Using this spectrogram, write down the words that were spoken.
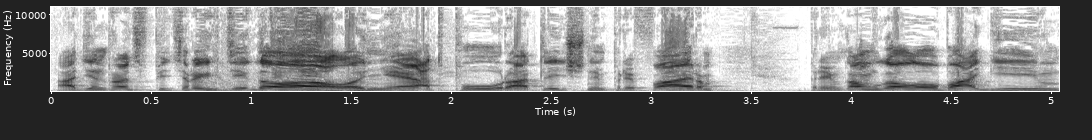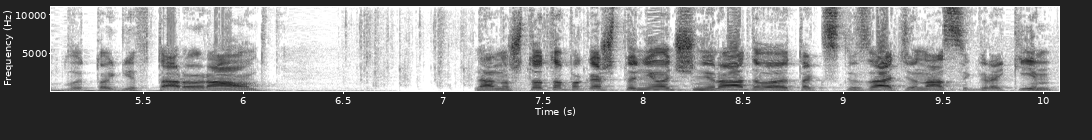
Один против пятерых, Дигл, нет, Пур, отличный префайр. Прямиком в голову баги и в итоге второй раунд. Да, ну что-то пока что не очень радовало, так сказать, у нас игроки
